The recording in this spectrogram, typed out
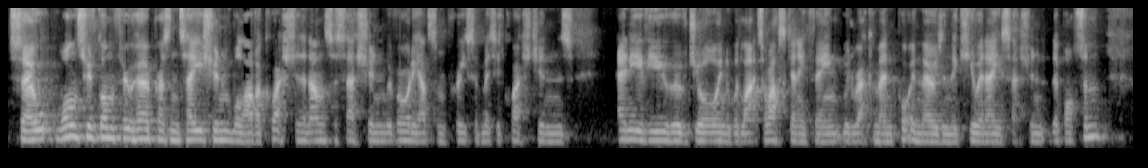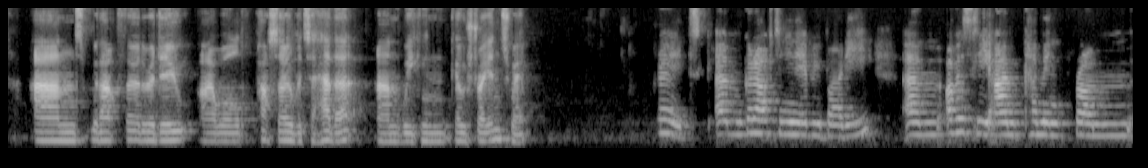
So once we've gone through her presentation, we'll have a question and answer session. We've already had some pre-submitted questions any of you who have joined would like to ask anything, we'd recommend putting those in the Q&A session at the bottom. And without further ado, I will pass over to Heather and we can go straight into it. Great. Um, good afternoon, everybody. Um, obviously, I'm coming from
